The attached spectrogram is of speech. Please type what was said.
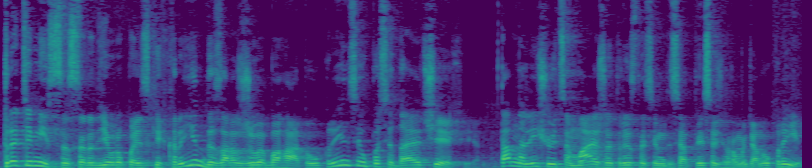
Третє місце серед європейських країн, де зараз живе багато українців, посідає Чехія. Там налічується майже 370 тисяч громадян України.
